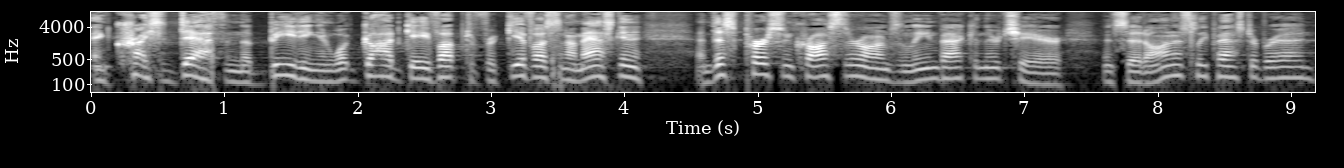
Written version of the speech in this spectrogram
and Christ's death and the beating and what God gave up to forgive us. And I'm asking, and this person crossed their arms and leaned back in their chair and said, Honestly, Pastor Brad,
